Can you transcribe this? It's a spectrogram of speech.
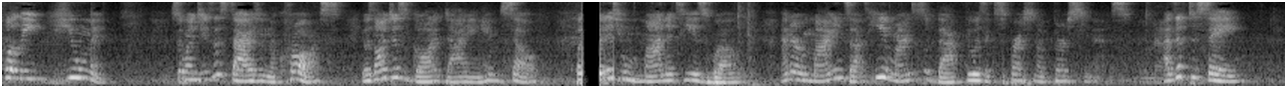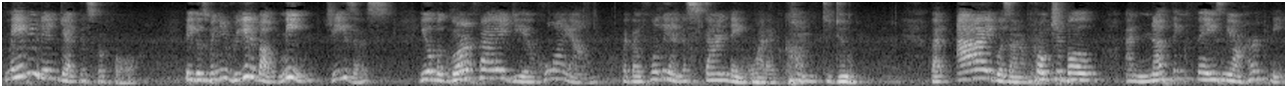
fully human. So when Jesus dies on the cross, it was not just God dying himself, but it is humanity as well. And it reminds us, he reminds us of that through his expression of thirstiness. Amen. As if to say, maybe you didn't get this before. Because when you read about me, Jesus, you have a glorified idea of who I am without fully understanding what I've come to do. That I was unapproachable and nothing fazed me or hurt me.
